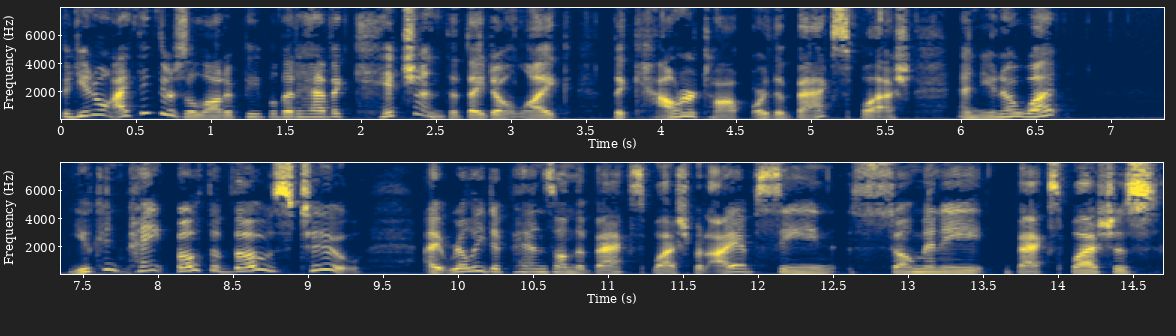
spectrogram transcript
But you know, I think there's a lot of people that have a kitchen that they don't like the countertop or the backsplash. And you know what? You can paint both of those too. It really depends on the backsplash, but I have seen so many backsplashes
